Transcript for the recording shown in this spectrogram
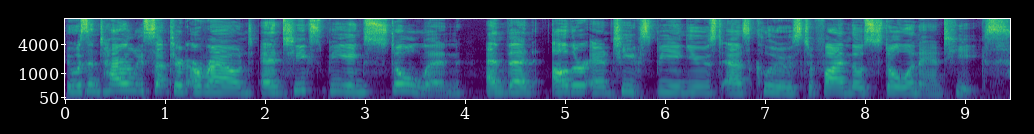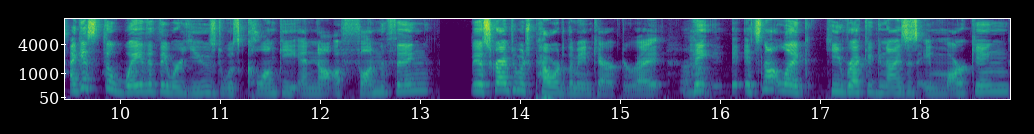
It was entirely centered around antiques being stolen and then other antiques being used as clues to find those stolen antiques. I guess the way that they were used was clunky and not a fun thing. They ascribe too much power to the main character, right? Uh-huh. Hey, i- it's not like he recognizes a marking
